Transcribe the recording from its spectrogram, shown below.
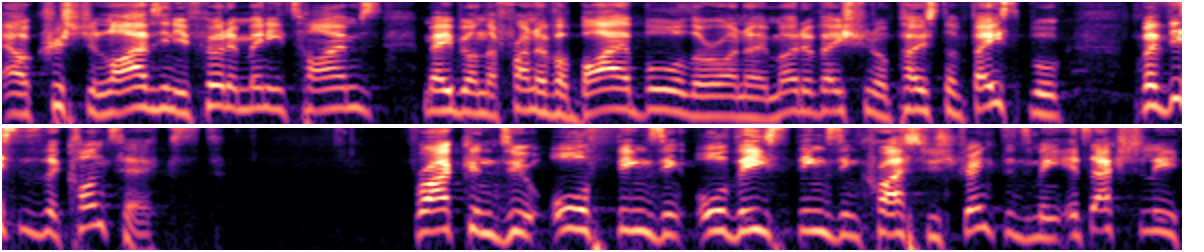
our Christian lives, and you've heard it many times, maybe on the front of a Bible or on a motivational post on Facebook, but this is the context. For I can do all things in all these things in Christ who strengthens me. It's actually,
